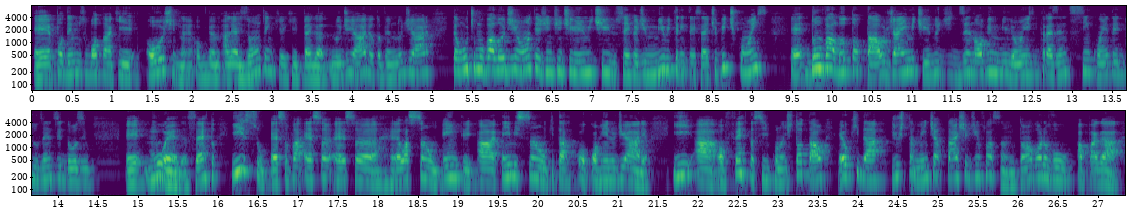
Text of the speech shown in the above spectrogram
é, podemos botar aqui hoje, né? Aliás, ontem, que aqui pega no diário, eu tô vendo no diário. Então, o último valor de ontem, a gente tinha emitido cerca de 1.037 bitcoins, é, de um valor total já emitido de 19 milhões 350 e 212 é, moedas, certo? Isso, essa, essa, essa relação entre a emissão que está ocorrendo diária e a oferta circulante total é o que dá justamente a taxa de inflação. Então, agora eu vou apagar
